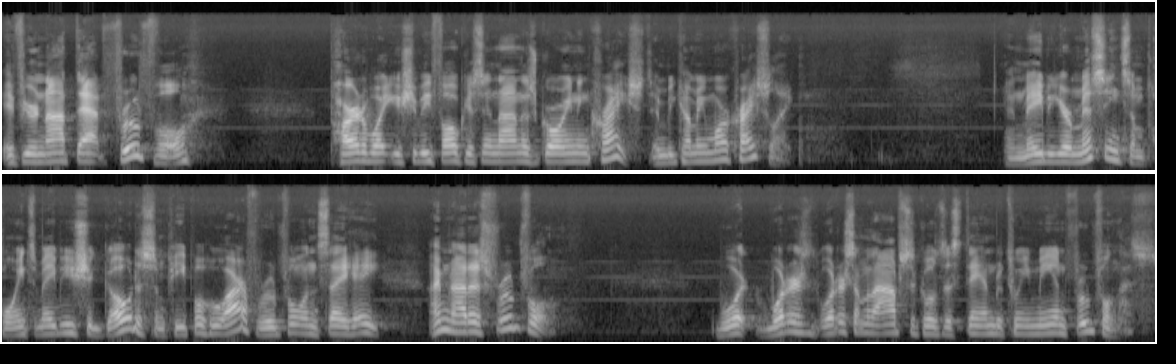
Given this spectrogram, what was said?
if you're not that fruitful, part of what you should be focusing on is growing in Christ and becoming more Christ like. And maybe you're missing some points. Maybe you should go to some people who are fruitful and say, hey, I'm not as fruitful. What, what, are, what are some of the obstacles that stand between me and fruitfulness?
